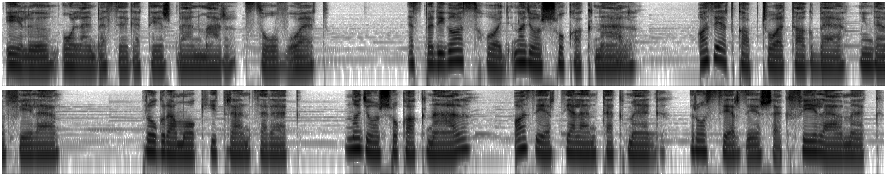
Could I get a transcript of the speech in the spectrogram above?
élő online beszélgetésben már szó volt. Ez pedig az, hogy nagyon sokaknál azért kapcsoltak be mindenféle programok, hitrendszerek, nagyon sokaknál azért jelentek meg rossz érzések, félelmek,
